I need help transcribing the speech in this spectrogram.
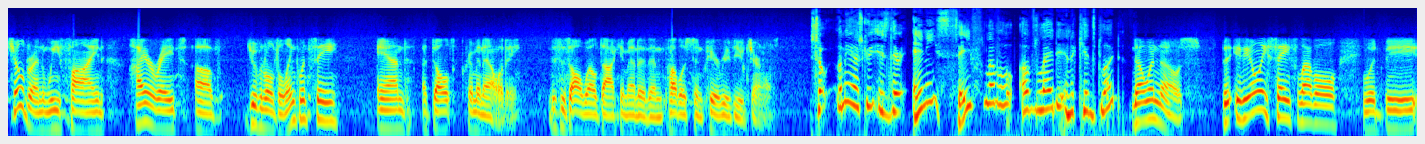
children, we find higher rates of juvenile delinquency and adult criminality. This is all well documented and published in peer reviewed journals. So let me ask you is there any safe level of lead in a kid's blood? No one knows. The, the only safe level would be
